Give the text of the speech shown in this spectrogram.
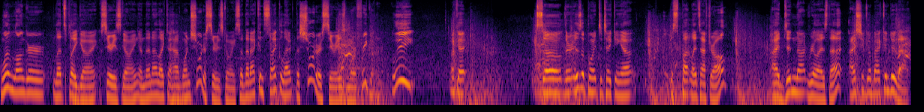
one longer Let's Play going series going, and then I like to have one shorter series going so that I can cycle out the shorter series more frequently. Okay. So, there is a point to taking out the spotlights after all. I did not realize that. I should go back and do that.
